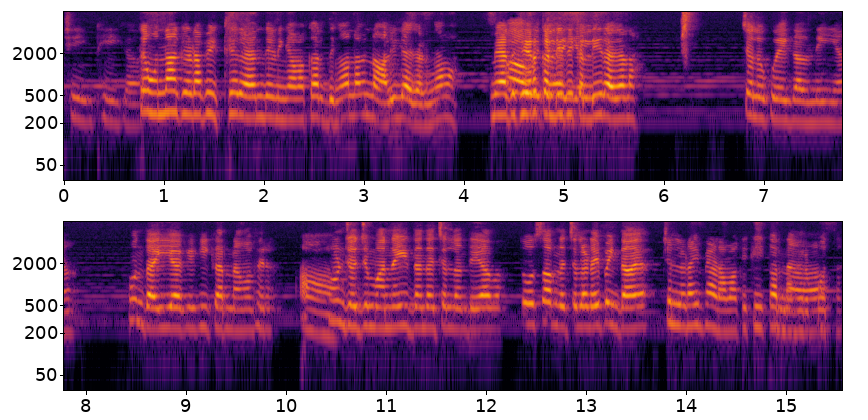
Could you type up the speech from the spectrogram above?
ਠੀਕ ਠੀਕ ਆ। ਤੇ ਉਹਨਾਂ ਕਿਹੜਾ ਵੀ ਇੱਥੇ ਰਹਿਣ ਦੇਣੀਆਂ ਵਾ ਘਰ ਦੀਆਂ ਉਹਨਾਂ ਵੀ ਨਾਲ ਹੀ ਲੈ ਜਾਣੀਆਂ ਵਾ। ਮੈਂ ਤੇ ਆਹੋ, ਫੇਰ ਇਹ ਤਾਂ ਕੱਲੀ ਹੈ ਦੀ ਹੀ ਆ। ਕੱਲੀ ਰਹਿ ਜਾਣਾ। ਚਲੋ ਕੋਈ ਗੱਲ ਨਹੀਂ ਆ। ਹੁੰਦਾ ਹੀ ਆ ਕਿ ਕੀ ਕਰਨਾ ਵਾ ਫਿਰ। ਆ ਹੁਣ ਜੋ ਜ਼ਮਾਨਾ ਹੀ ਇਦਾਂ ਦਾ ਚੱਲਣ ਦਿਆ ਵਾ ਤੇ ਉਸ ਹਿਸਾਬ ਨਾਲ ਚੱਲਣਾ ਹੀ ਪੈਂਦਾ ਆ। ਚੱਲਣਾ ਹੀ ਪੈਣਾ ਵਾ ਕਿ ਕੀ ਕਰਨਾ ਫਿਰ ਨਾ। ਪੁੱਤ। ਚੱਲ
